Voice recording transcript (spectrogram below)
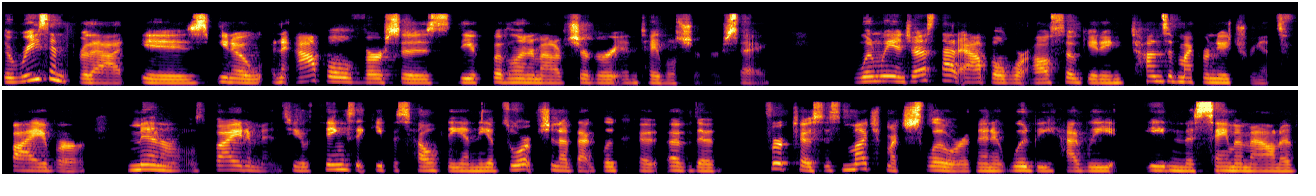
the reason for that is, you know, an apple versus the equivalent amount of sugar in table sugar, say. When we ingest that apple, we're also getting tons of micronutrients, fiber, minerals, vitamins, you know, things that keep us healthy. And the absorption of that glucose of the fructose is much, much slower than it would be had we eaten the same amount of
